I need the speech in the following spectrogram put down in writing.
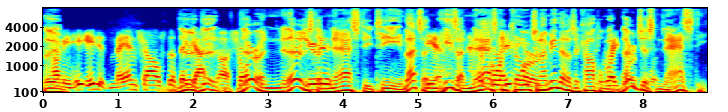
They- I mean, he, it is man child stuff. They got they're, uh, they're, a, they're just a nasty team. That's a Yeah. he's a That's a nasty coach, word. and I mean that as a compliment. They're just nasty.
